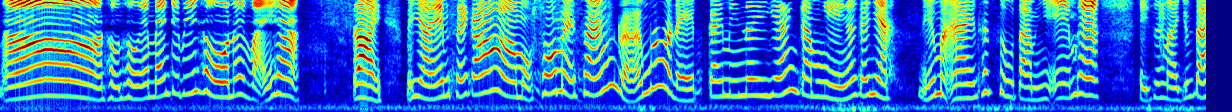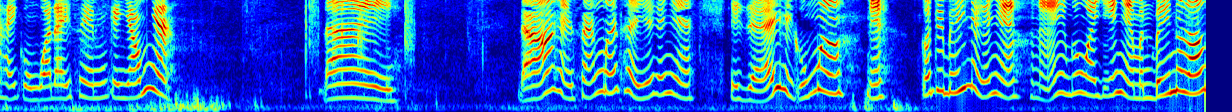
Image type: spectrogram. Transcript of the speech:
Đó, thường thường em bán trái bí thưa nó vậy ha. Rồi, bây giờ em sẽ có ờ, một số mai xoắn rễ rất là đẹp. Cây mini giá trăm ngàn á cả nhà. Nếu mà ai thích sưu tầm như em ha, thì xin mời chúng ta hãy cùng qua đây xem những cây giống nha. Đây. Đó, hàng sáng mới thì á cả nhà thì rễ thì cũng ờ, nè có trái bí nè cả nhà. Hồi nãy em có quay cho cả nhà mình bí nó lớn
